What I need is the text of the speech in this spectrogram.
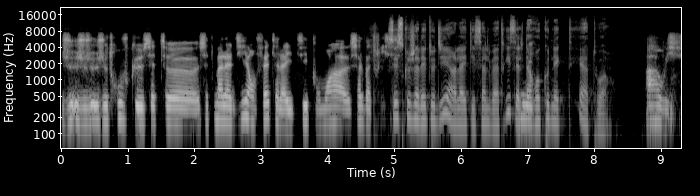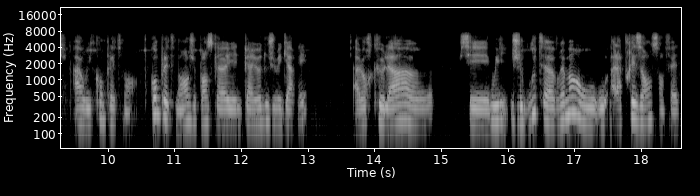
Je, je, je trouve que cette, euh, cette maladie, en fait, elle a été pour moi salvatrice. C'est ce que j'allais te dire. Elle a été salvatrice. Elle t'a reconnecté à toi. Ah oui, ah oui, complètement. Complètement. Je pense qu'il y a une période où je m'égarais. Alors que là, c'est. Oui, je goûte vraiment à la présence, en fait.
